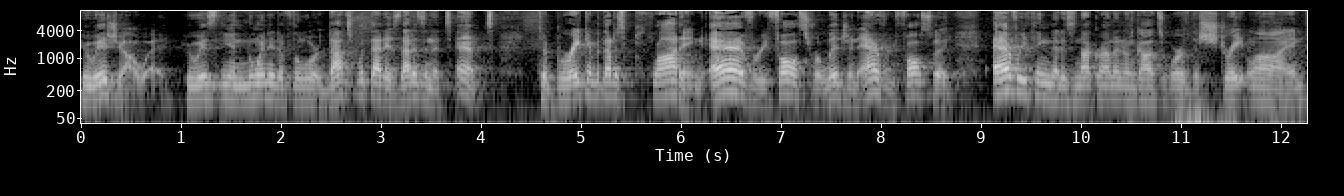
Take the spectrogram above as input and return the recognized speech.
who is Yahweh, who is the anointed of the Lord. That's what that is. That is an attempt to break him, but that is plotting every false religion, every falsehood, everything that is not grounded on God's word, the straight line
